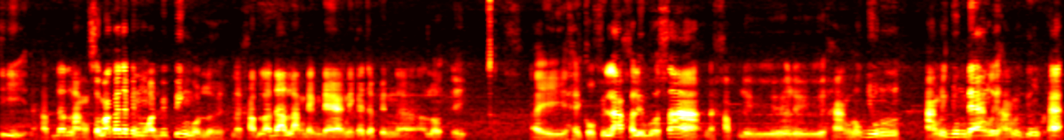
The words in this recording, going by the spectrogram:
ที่นะครับ ด้านหลังส่วนมากก็จะเป็นมอดวิปปิ้งหมดเลยนะครับแล้วด้านหลังแดงๆนี่ก็จะเป็นอ่อรถไอไอไฮโกฟิล่าคาริมโบซ่านะครับหรือหรือหางนกยุง หางนกยุงแดงหรือหางนกยุงแคระ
